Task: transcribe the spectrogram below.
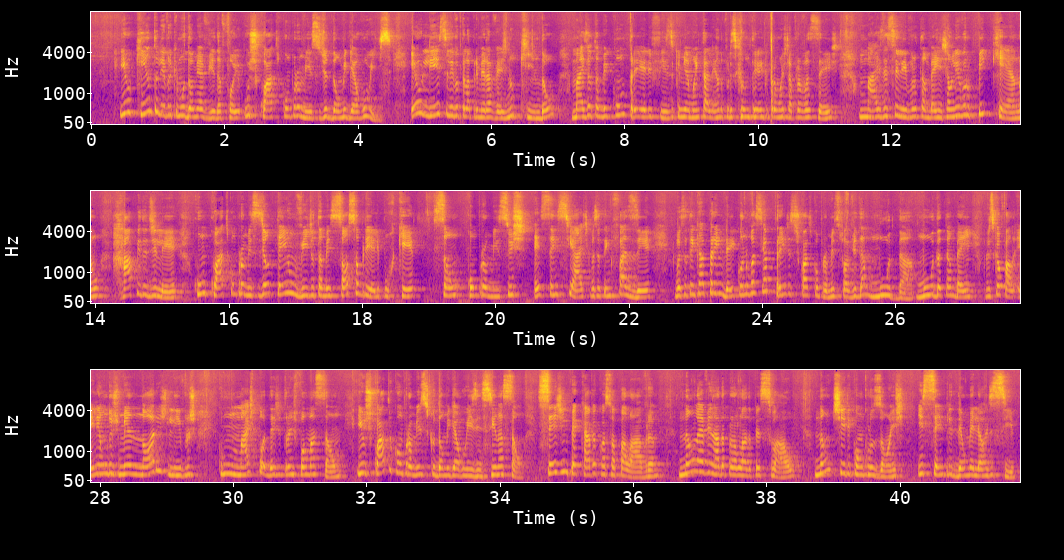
E o quinto livro que mudou minha vida foi Os Quatro Compromissos de Dom Miguel Ruiz. Eu li esse livro pela primeira vez no Kindle, mas eu também comprei ele físico e minha mãe tá lendo, por isso que eu não tenho aqui para mostrar para vocês. Mas esse livro também, gente, é um livro pequeno, rápido de ler, com quatro compromissos. E eu tenho um vídeo também só sobre ele, porque são compromissos essenciais que você tem que fazer, que você tem que aprender. E quando você aprende esses quatro compromissos, sua vida muda, muda também. Por isso que eu falo, ele é um dos menores livros com mais poder de transformação. E os quatro compromissos que o Dom Miguel Ruiz ensina são: seja impecável com a sua palavra, não leve nada para o lado pessoal, não tire conclusões e sempre dê o melhor de si.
